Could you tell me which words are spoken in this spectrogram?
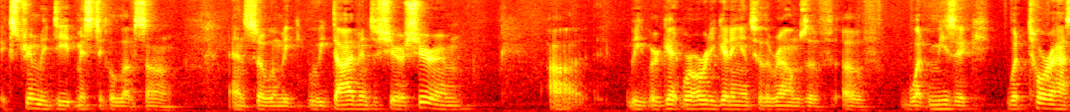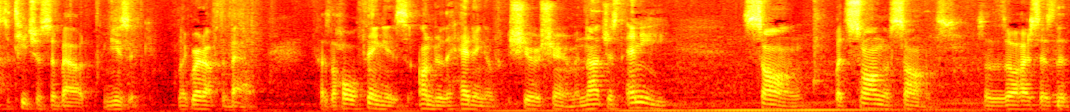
extremely deep mystical love song. And so when we we dive into Shir Shirim, uh, we we're get we're already getting into the realms of of what music, what Torah has to teach us about music, like right off the bat because the whole thing is under the heading of Shir Shirim, and not just any song, but song of songs. So the Zohar says that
